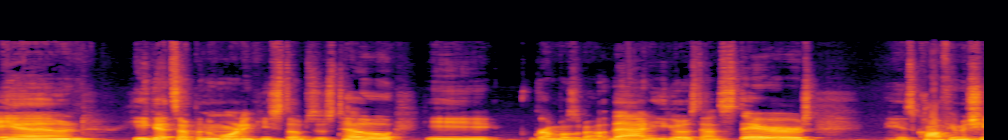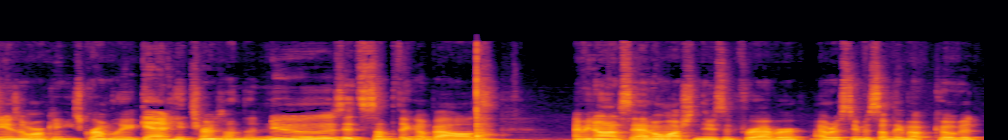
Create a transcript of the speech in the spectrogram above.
and he gets up in the morning, he stubs his toe, he grumbles about that, he goes downstairs, his coffee machine isn't working, he's grumbling again, he turns on the news, it's something about I mean honestly, I haven't watched the news in forever. I would assume it's something about COVID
